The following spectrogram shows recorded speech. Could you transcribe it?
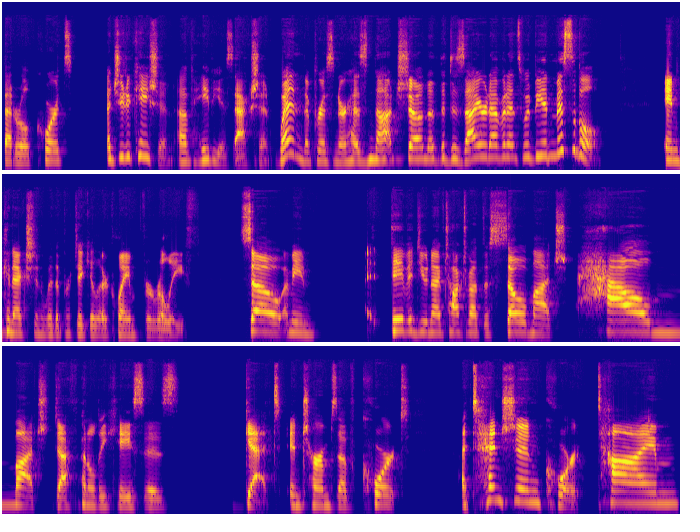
federal courts adjudication of habeas action when the prisoner has not shown that the desired evidence would be admissible in connection with a particular claim for relief. So, I mean, David, you and I have talked about this so much how much death penalty cases get in terms of court attention, court time.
